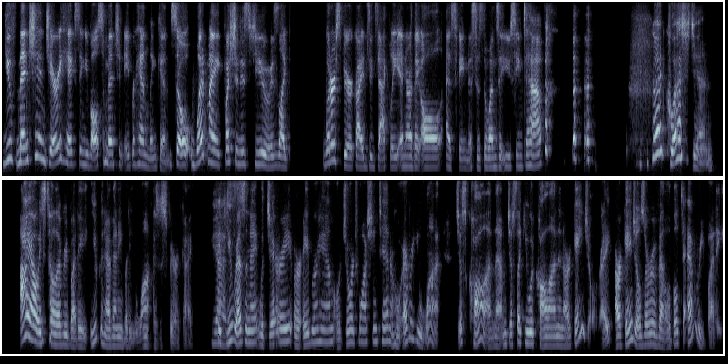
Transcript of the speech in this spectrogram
you've mentioned Jerry Hicks and you've also mentioned Abraham Lincoln. So what my question is to you is like, what are spirit guides exactly? And are they all as famous as the ones that you seem to have? Good question. I always tell everybody you can have anybody you want as a spirit guide. Yes. If you resonate with Jerry or Abraham or George Washington or whoever you want, just call on them, just like you would call on an archangel, right? Archangels are available to everybody.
